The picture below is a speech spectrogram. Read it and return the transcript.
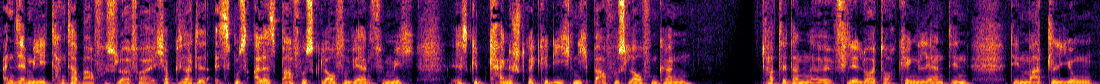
ein sehr militanter Barfußläufer. Ich habe gesagt, es muss alles barfuß gelaufen werden für mich. Es gibt keine Strecke, die ich nicht barfuß laufen kann. hatte dann äh, viele Leute auch kennengelernt, den, den Marteljungen,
